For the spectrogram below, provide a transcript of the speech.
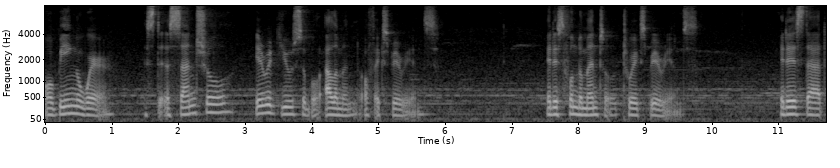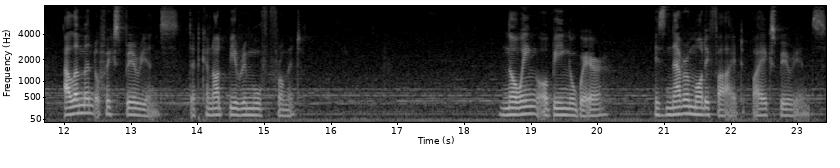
or being aware is the essential, irreducible element of experience. It is fundamental to experience. It is that element of experience that cannot be removed from it. Knowing or being aware is never modified by experience.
